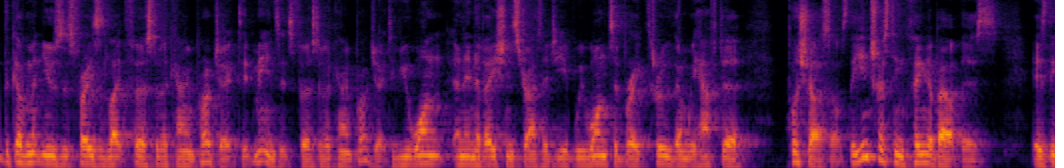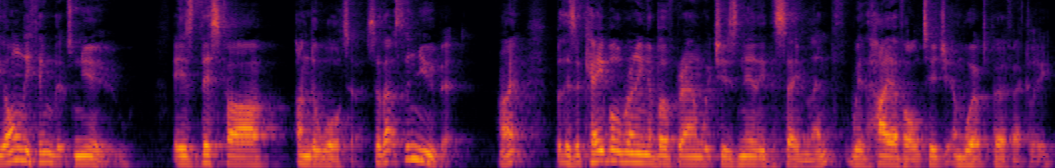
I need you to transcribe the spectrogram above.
the government uses phrases like first of a kind project, it means it's first of a kind project. If you want an innovation strategy, if we want to break through, then we have to push ourselves. The interesting thing about this is the only thing that's new is this far underwater. So that's the new bit, right? But there's a cable running above ground, which is nearly the same length with higher voltage and works perfectly.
